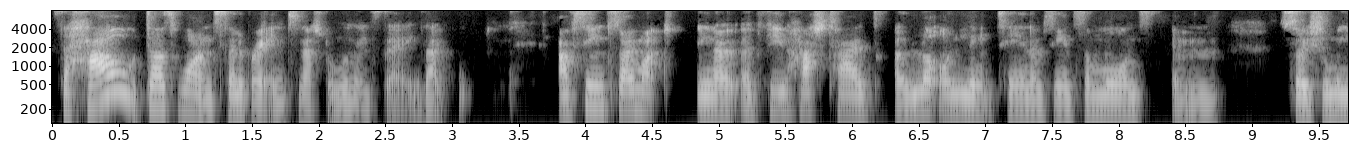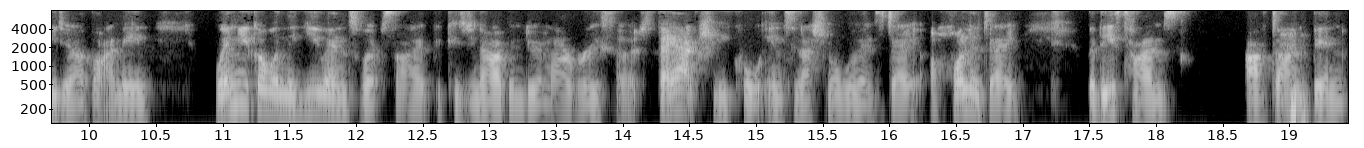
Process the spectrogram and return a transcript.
So how does one celebrate International Women's Day? Like I've seen so much, you know, a few hashtags, a lot on LinkedIn. I'm seeing some more on um, social media, but I mean, when you go on the UN's website, because you know I've been doing my research, they actually call International Women's Day a holiday. But these times I've done been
